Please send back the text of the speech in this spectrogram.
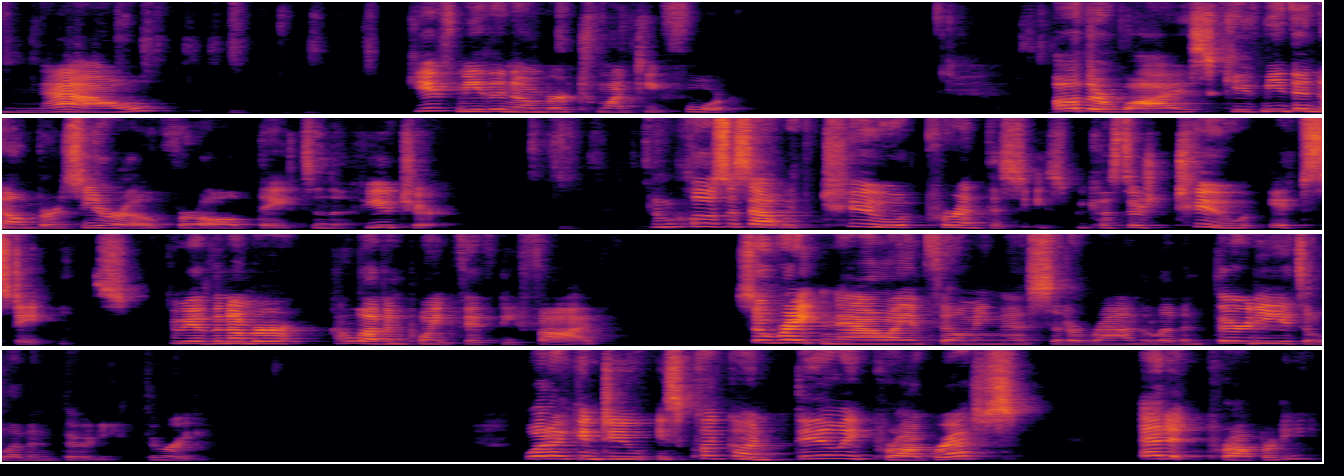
now, give me the number 24. Otherwise, give me the number 0 for all dates in the future. I'm to close this out with two parentheses because there's two if statements. And we have the number 11.55. So right now I am filming this at around 11.30, it's 11.33. What I can do is click on Daily Progress, Edit Property,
